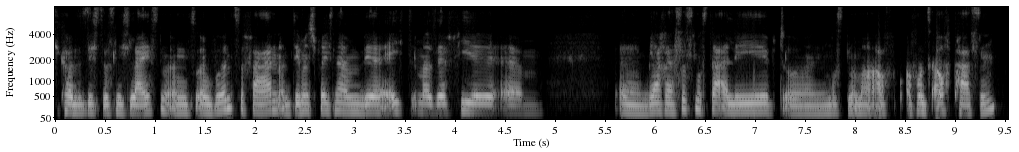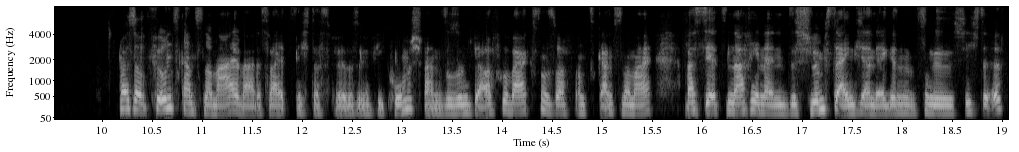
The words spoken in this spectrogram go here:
Die konnte sich das nicht leisten, irgendwo hinzufahren. Und dementsprechend haben wir echt immer sehr viel ähm, ähm, ja, Rassismus da erlebt und mussten immer auf, auf uns aufpassen. Was also für uns ganz normal war. Das war jetzt nicht, dass wir das irgendwie komisch fanden. So sind wir aufgewachsen. Das war für uns ganz normal. Was jetzt im Nachhinein das Schlimmste eigentlich an der ganzen Geschichte ist.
